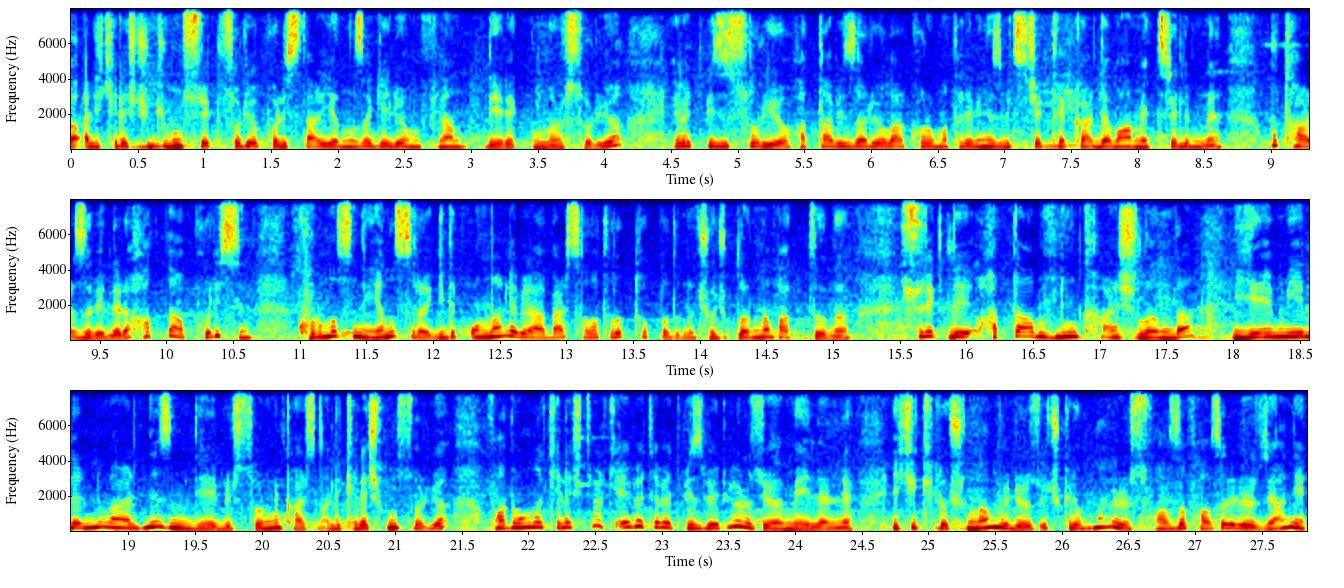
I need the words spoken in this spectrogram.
e, Ali Keleş çünkü bunu sürekli soruyor. Polisler yanınıza geliyor mu falan diyerek bunları soruyor. Evet bizi soruyor. Hatta bizi arıyorlar koruma talebiniz bitecek tekrar devam ettirelim mi? Bu tarzı verileri. Hatta polisin korumasının yanı sıra gidip onlarla beraber salatalık topladığını, çocuklarına baktığını, sürekli hatta bunun karşılığında yemiyelerini verdiniz mi diye bir sorunun karşısında Ali Keleş bunu soruyor. Fadıma Ana Keleş diyor ki evet evet biz veriyoruz yemiyelerini. 2 kilo şundan veriyoruz, 3 kilo bundan veriyoruz. Fazla fazla veriyoruz. Yani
